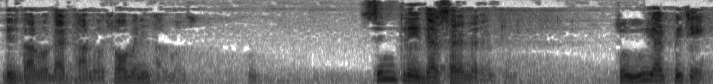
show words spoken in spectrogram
Ah, this dharma, that dharma, so many dharmas. Simply just surrender unto me. So you are preaching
